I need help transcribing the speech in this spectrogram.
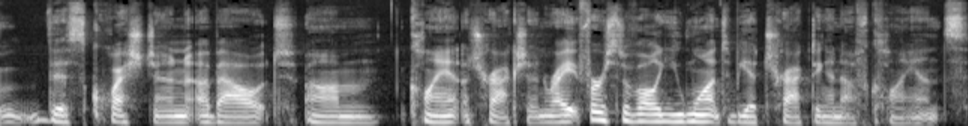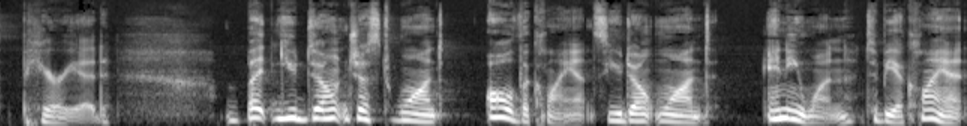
this question about um, client attraction, right? First of all, you want to be attracting enough clients, period. But you don't just want all the clients. You don't want anyone to be a client.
